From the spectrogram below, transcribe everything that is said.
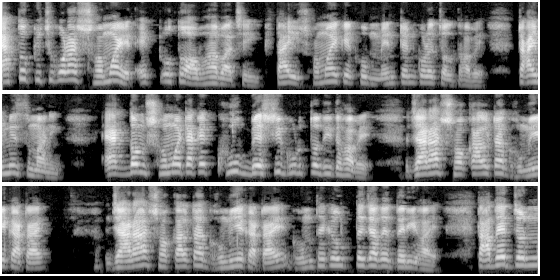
এত কিছু করার সময়ের একটু তো অভাব আছেই। তাই সময়কে খুব মেনটেন করে চলতে হবে। টাইম ইজ মানি একদম সময়টাকে খুব বেশি গুরুত্ব দিতে হবে। যারা সকালটা ঘুমিয়ে কাটায় যারা সকালটা ঘুমিয়ে কাটায়, ঘুম থেকে উঠতে যাদের দেরি হয়, তাদের জন্য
